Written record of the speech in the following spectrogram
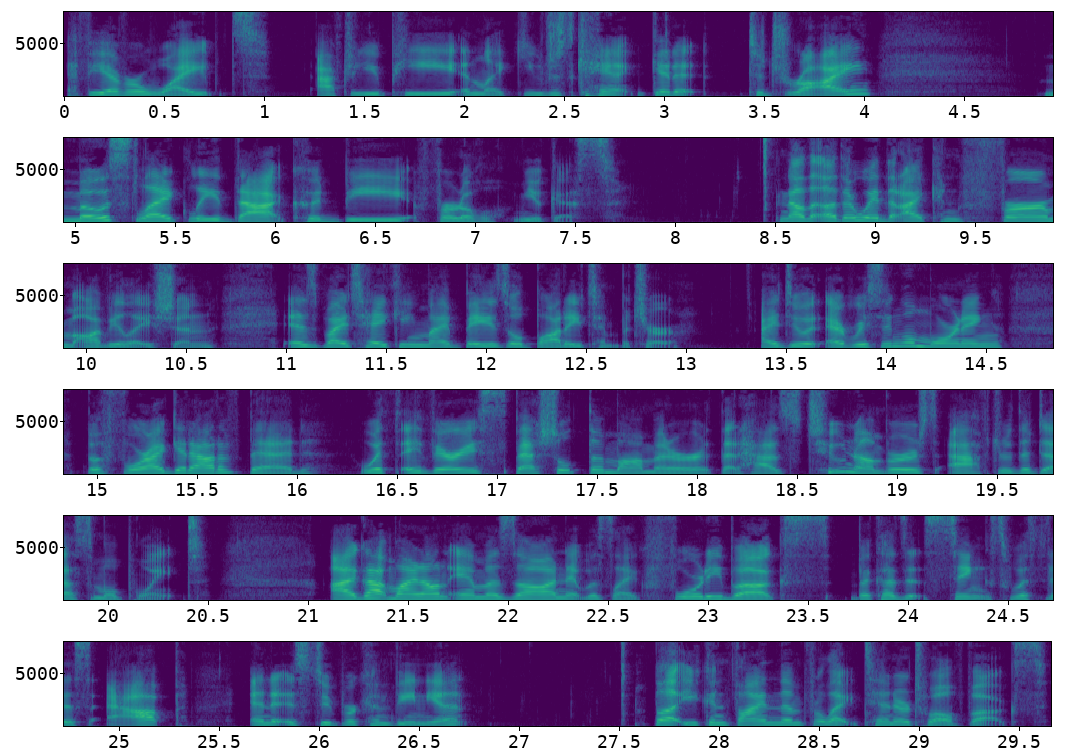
if you ever wiped after you pee and like you just can't get it to dry, most likely that could be fertile mucus. Now, the other way that I confirm ovulation is by taking my basal body temperature. I do it every single morning before I get out of bed with a very special thermometer that has two numbers after the decimal point. I got mine on Amazon. It was like 40 bucks because it syncs with this app and it is super convenient. But you can find them for like 10 or 12 bucks.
